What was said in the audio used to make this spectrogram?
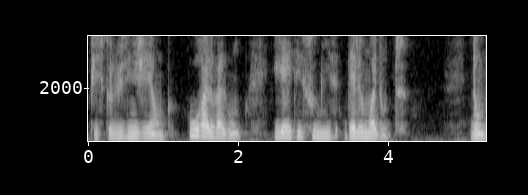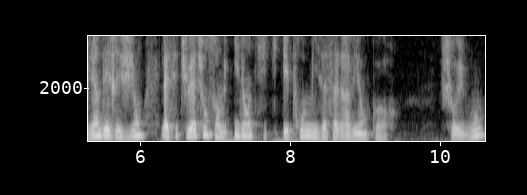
puisque l'usine géante Oural-Wagon y a été soumise dès le mois d'août. Dans bien des régions, la situation semble identique et promise à s'aggraver encore. Shoigu,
